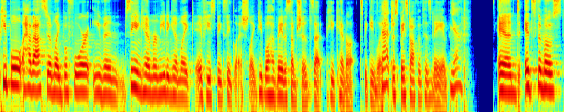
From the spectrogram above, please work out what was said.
people have asked him like before even seeing him or meeting him like if he speaks english. Like people have made assumptions that he cannot speak english That- just based off of his name. Yeah. and it's the most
